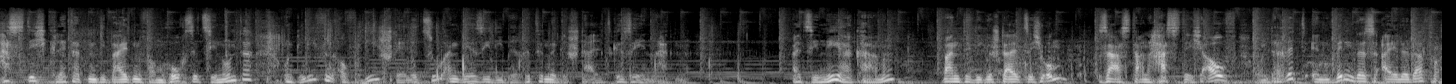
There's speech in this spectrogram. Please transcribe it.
Hastig kletterten die beiden vom Hochsitz hinunter und liefen auf die Stelle zu, an der sie die berittene Gestalt gesehen hatten. Als sie näher kamen, wandte die Gestalt sich um, saß dann hastig auf und ritt in Windeseile davon.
